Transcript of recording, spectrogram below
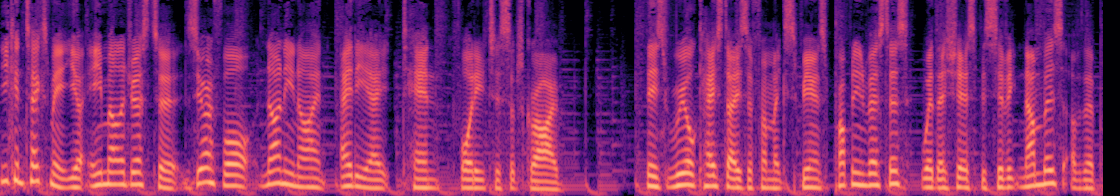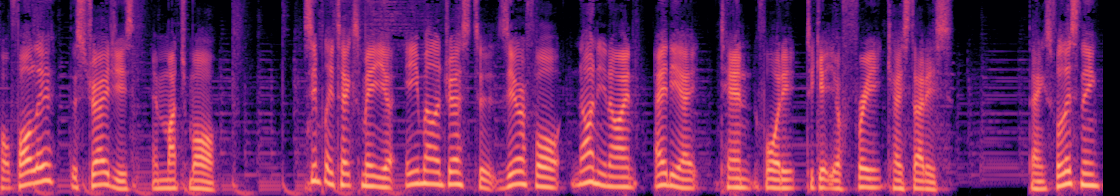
you can text me your email address to 04 99 88 10 40 to subscribe. These real case studies are from experienced property investors where they share specific numbers of their portfolio, the strategies, and much more. Simply text me your email address to 04 99 88 1040 to get your free case studies. Thanks for listening.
